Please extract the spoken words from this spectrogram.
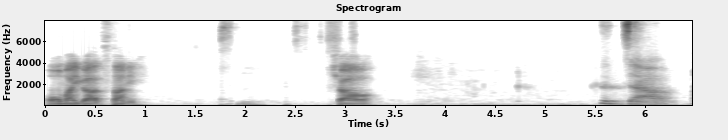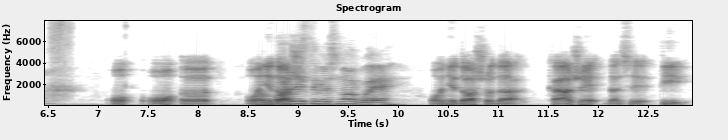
Oh my god, stani. Ćao. Ćao. O, o, e, on je Obolili došao, ste me s nogu, e. on je došao da kaže da se ti,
